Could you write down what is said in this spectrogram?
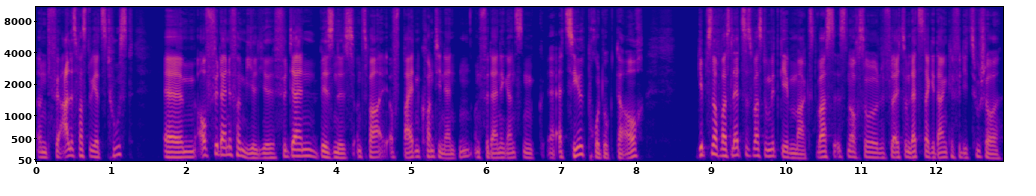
und für alles, was du jetzt tust. Ähm, auch für deine Familie, für dein Business und zwar auf beiden Kontinenten und für deine ganzen äh, Erzählprodukte auch. Gibt es noch was Letztes, was du mitgeben magst? Was ist noch so vielleicht so ein letzter Gedanke für die Zuschauer?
